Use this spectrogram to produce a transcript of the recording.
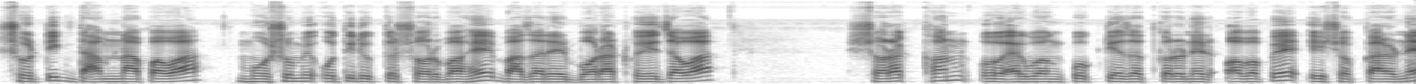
সঠিক দাম না পাওয়া, মৌসুমে অতিরিক্ত সরবরাহে বাজারের বরাট হয়ে যাওয়া, সংরক্ষণ ও এবং প্রক্রিয়াজাতকরণের অভাবে এইসব কারণে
